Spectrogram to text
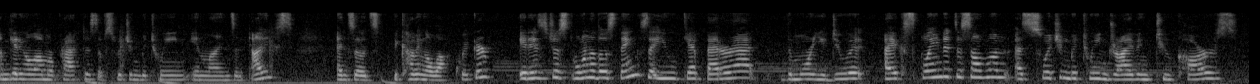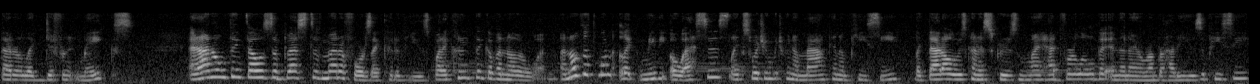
I'm getting a lot more practice of switching between inlines and ice, and so it's becoming a lot quicker. It is just one of those things that you get better at the more you do it. I explained it to someone as switching between driving two cars that are like different makes. And I don't think that was the best of metaphors I could have used, but I couldn't think of another one. Another one, like maybe OSs, like switching between a Mac and a PC. Like that always kind of screws my head for a little bit, and then I remember how to use a PC.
